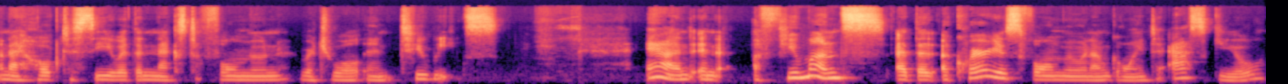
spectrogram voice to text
and I hope to see you at the next full moon ritual in two weeks. And in a few months at the Aquarius full moon, I'm going to ask you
